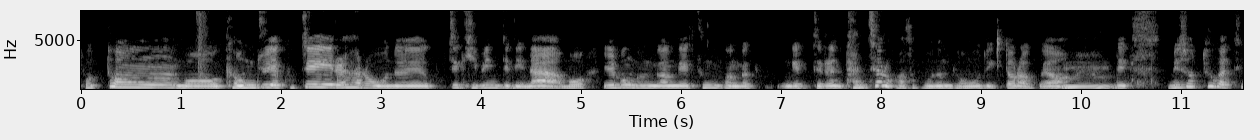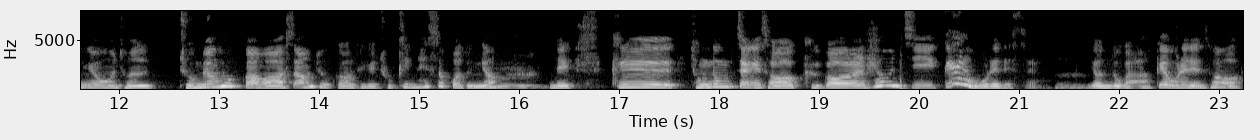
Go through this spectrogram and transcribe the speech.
보통 뭐 경주에 국제일을 하러 오는 국제 기빈들이나 뭐 일본 관광객, 중국 관광객들은 단체로 가서 보는 경우도 있더라고요. 음. 네. 미소2 같은 경우는 저는 조명 효과와 사운드 효과가 되게 좋긴 했었거든요. 음. 근데 그 정동극장에서 그걸 해온 지 꽤 오래됐어요. 음. 연도가 꽤 오래돼서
